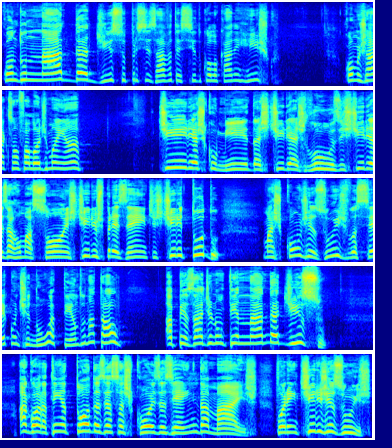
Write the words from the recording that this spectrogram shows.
quando nada disso precisava ter sido colocado em risco. Como Jackson falou de manhã, tire as comidas, tire as luzes, tire as arrumações, tire os presentes, tire tudo, mas com Jesus você continua tendo Natal apesar de não ter nada disso. Agora, tenha todas essas coisas e ainda mais, porém, tire Jesus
